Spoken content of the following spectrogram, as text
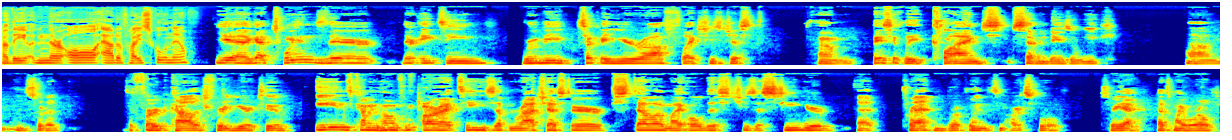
Are they? And they're all out of high school now. Yeah, I got twins. They're they're 18. Ruby took a year off. Like she's just um, basically climbs seven days a week um, and sort of deferred college for a year or two. Ian's coming home from RIT. He's up in Rochester. Stella, my oldest, she's a senior at Pratt in Brooklyn. It's an art school. So yeah, that's my world.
